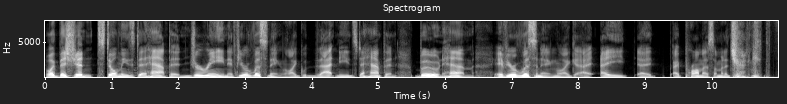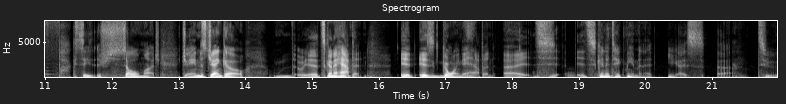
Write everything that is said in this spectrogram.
like this shit still needs to happen. Jareen, if you're listening, like that needs to happen. Boone, Hem, if you're listening, like I I I, I promise I'm gonna try to get the fuck See, there's so much. James Jenko, it's gonna happen. It is going to happen. Uh, it's it's gonna take me a minute, you guys, uh, to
